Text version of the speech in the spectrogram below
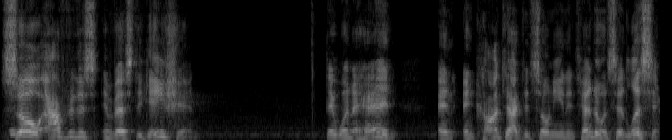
So after this investigation, they went ahead and, and contacted Sony and Nintendo and said, listen,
